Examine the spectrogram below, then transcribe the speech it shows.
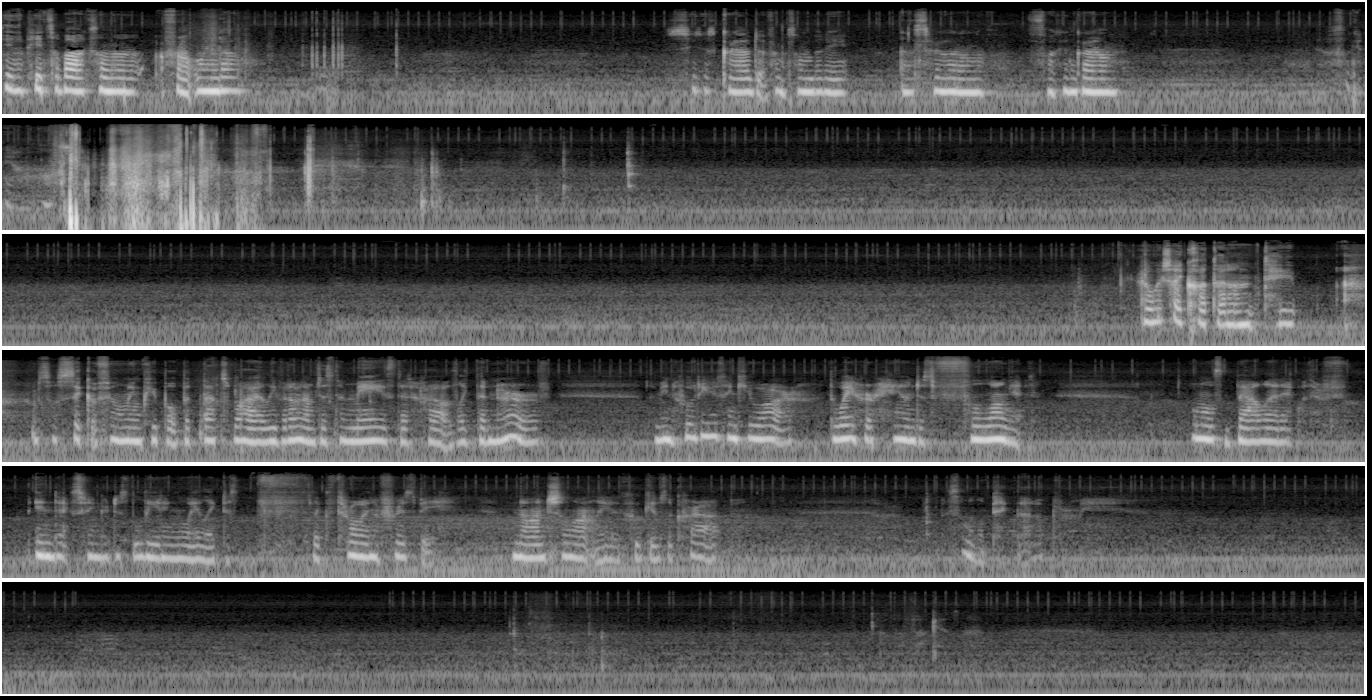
See the pizza box on the front window? She just grabbed it from somebody and threw it on the fucking ground. Fucking animals. I wish I caught that on tape. I'm so sick of filming people, but that's why I leave it on. I'm just amazed at how, like, the nerve. I mean, who do you think you are? The way her hand just flung it. Almost balletic with her index finger just leading the way, like just like throwing a frisbee. Nonchalantly, like who gives a crap? Some of the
